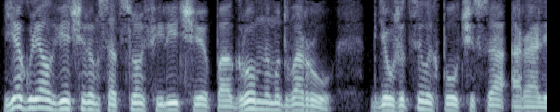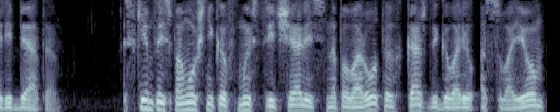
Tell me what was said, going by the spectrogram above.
Я гулял вечером с отцом Феличия по огромному двору, где уже целых полчаса орали ребята. С кем-то из помощников мы встречались на поворотах, каждый говорил о своем.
